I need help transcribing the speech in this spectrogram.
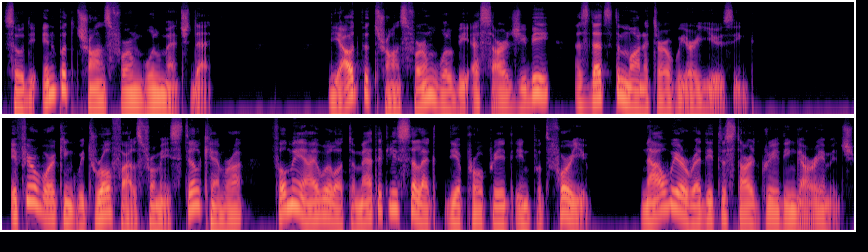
so the input transform will match that. The output transform will be sRGB as that's the monitor we are using. If you're working with RAW files from a still camera, Film AI will automatically select the appropriate input for you. Now we are ready to start grading our image.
